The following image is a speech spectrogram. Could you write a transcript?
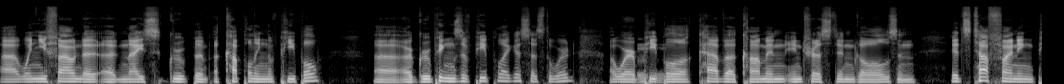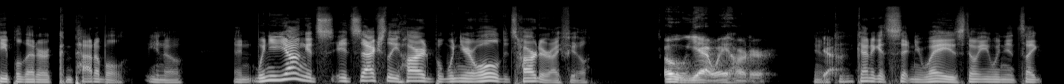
uh, when you found a, a nice group, of, a coupling of people, uh, or groupings of people, I guess that's the word, uh, where Mhm. people have a common interest and goals. And it's tough finding people that are compatible, you know. And when you're young, it's it's actually hard, but when you're old, it's harder. I feel. Oh yeah, way harder. You, Yeah. you kind of get set in your ways, don't you? When it's like,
